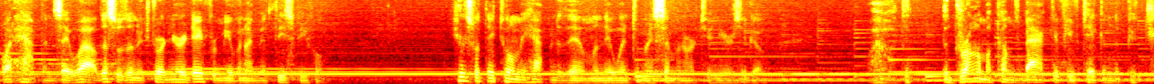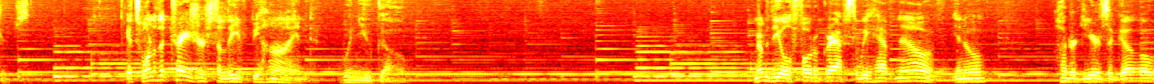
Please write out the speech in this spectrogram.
what happened. Say, wow, this was an extraordinary day for me when I met these people. Here's what they told me happened to them when they went to my seminar 10 years ago. Wow, the, the drama comes back if you've taken the pictures. It's one of the treasures to leave behind when you go. Remember the old photographs that we have now of, you know, 100 years ago,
